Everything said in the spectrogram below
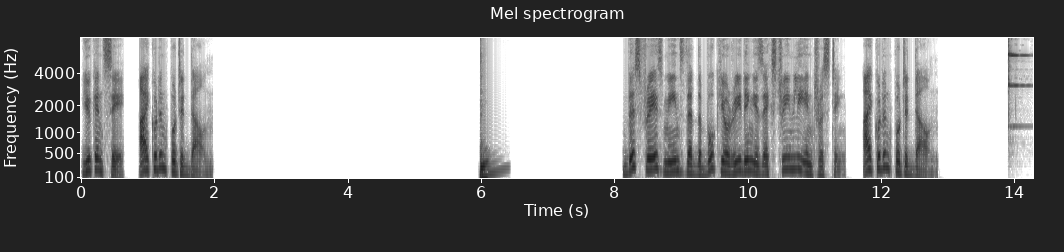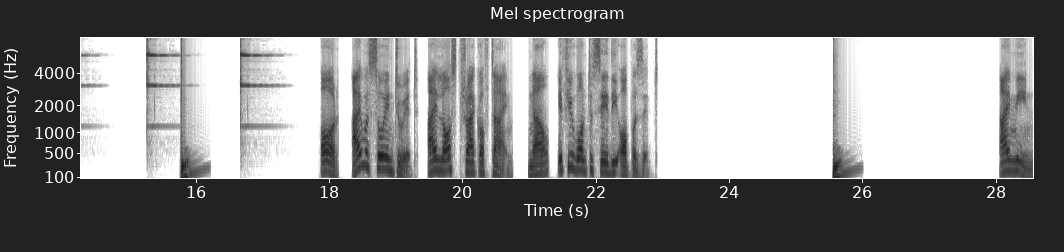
you can say, I couldn't put it down. This phrase means that the book you're reading is extremely interesting. I couldn't put it down. Or, I was so into it, I lost track of time. Now, if you want to say the opposite. I mean,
